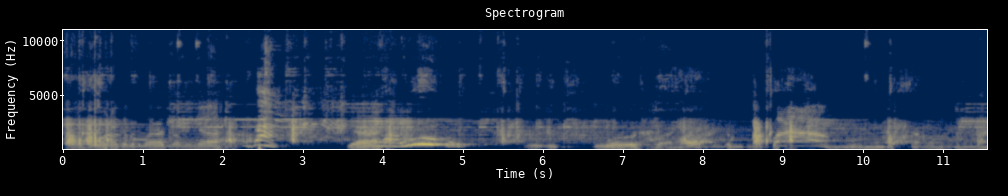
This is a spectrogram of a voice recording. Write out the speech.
Bagaimana teman-teman suaminya? Ya. Terus banyak di sini. Bam! Besar teman-teman.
